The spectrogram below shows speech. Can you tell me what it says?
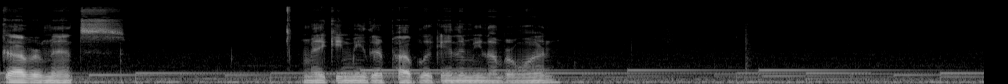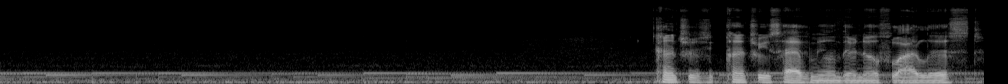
Governments making me their public enemy number one. Countries countries have me on their no-fly list.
